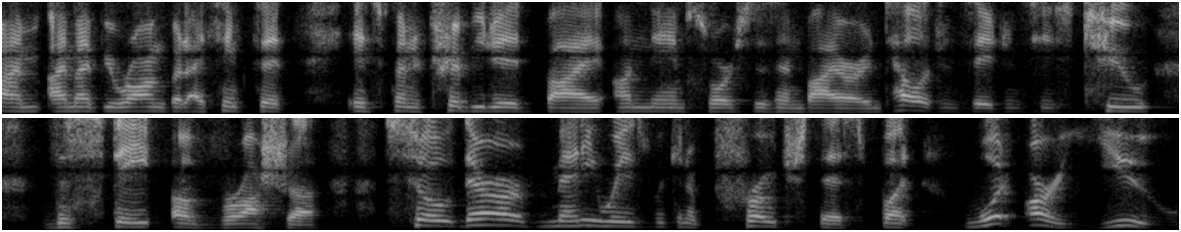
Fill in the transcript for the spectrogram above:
I'm, i might be wrong, but I think that it's been attributed by unnamed sources and by our intelligence agencies to the state of Russia. So there are many ways we can approach this, but what are you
